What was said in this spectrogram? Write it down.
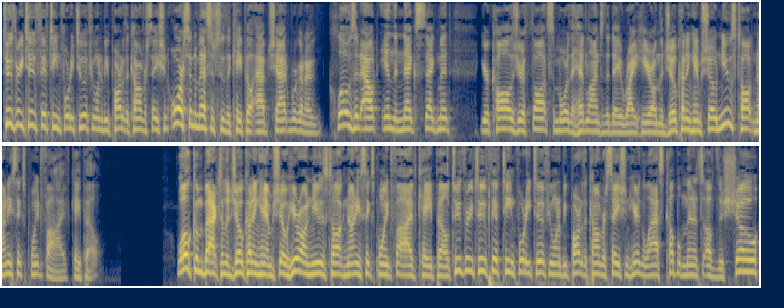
232 1542 if you want to be part of the conversation or send a message through the KPEL app chat. We're going to close it out in the next segment. Your calls, your thoughts, some more of the headlines of the day right here on the Joe Cunningham Show, News Talk 96.5 KPEL. Welcome back to the Joe Cunningham Show here on News Talk 96.5 KPEL. 232 1542 if you want to be part of the conversation here in the last couple minutes of the show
